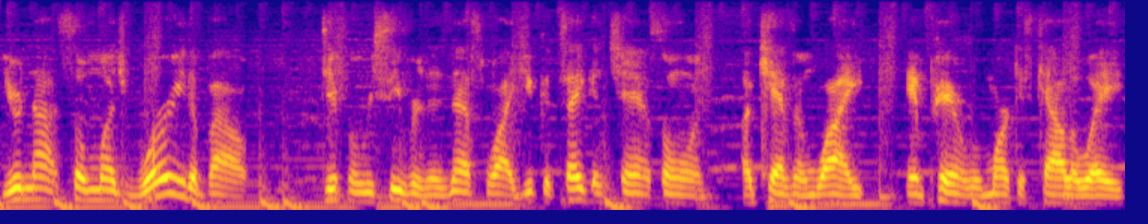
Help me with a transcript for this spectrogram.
you're not so much worried about different receivers, and that's why you could take a chance on a Kevin White and pair him with Marcus Callaway,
